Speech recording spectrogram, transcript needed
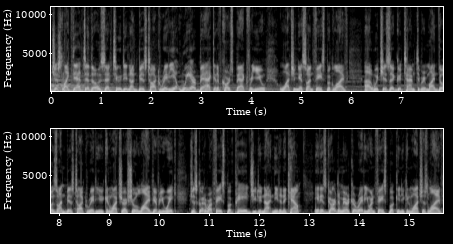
Just like that, to those that tuned in on Biz Talk Radio, we are back, and of course, back for you watching us on Facebook Live, uh, which is a good time to remind those on Biz Talk Radio you can watch our show live every week. Just go to our Facebook page. You do not need an account. It is Garden America Radio on Facebook, and you can watch us live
